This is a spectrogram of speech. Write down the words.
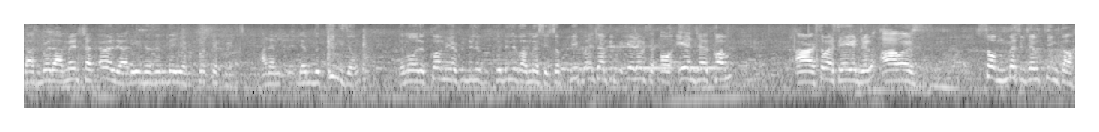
that's what I mentioned earlier, the angels in there here to protect me. And them, them do things yo. Them only come here to deliver, to deliver a message. So people, anytime people hear them say, oh angel come, or someone say angel, I was some message them think of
